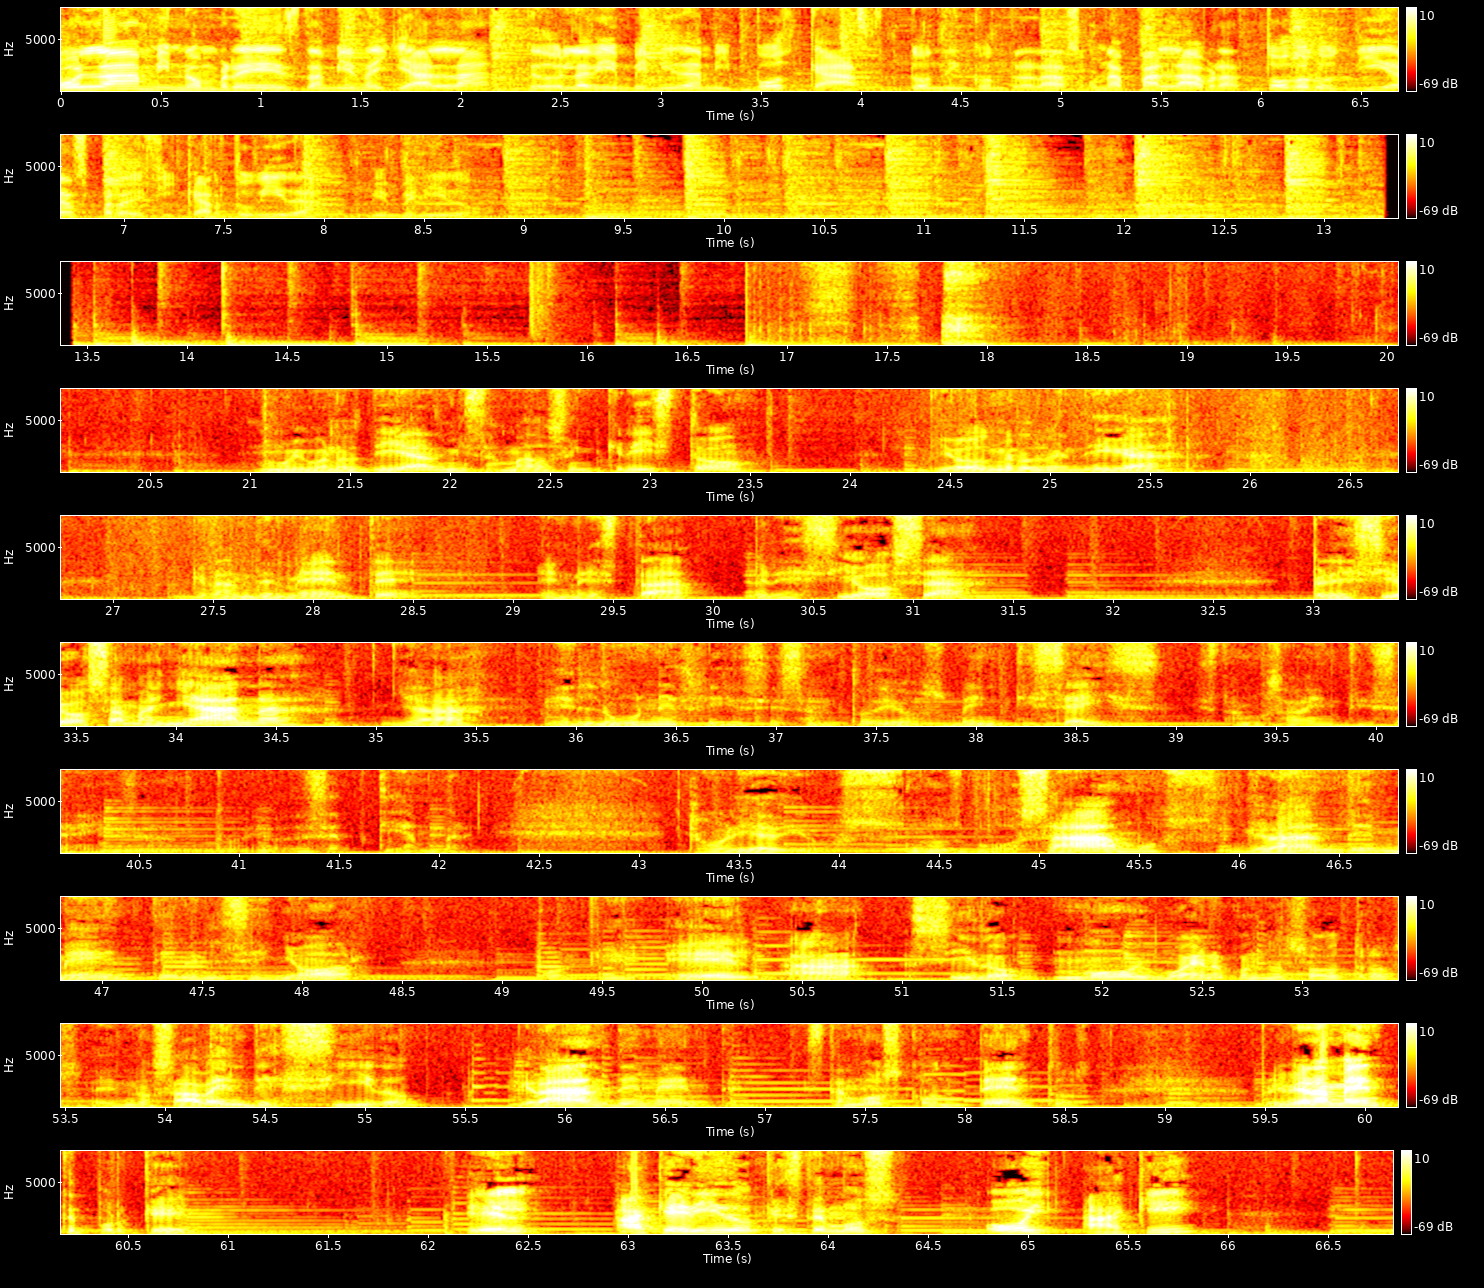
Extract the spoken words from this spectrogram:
Hola, mi nombre es Damián Ayala. Te doy la bienvenida a mi podcast donde encontrarás una palabra todos los días para edificar tu vida. Bienvenido. Muy buenos días, mis amados en Cristo. Dios me los bendiga grandemente en esta preciosa, preciosa mañana. Ya el lunes, fíjese, Santo Dios, 26. Estamos a 26, Santo Dios, de septiembre. Gloria a Dios. Nos gozamos grandemente en el Señor porque Él ha sido muy bueno con nosotros. Él nos ha bendecido grandemente. Estamos contentos Primeramente porque Él ha querido que estemos hoy aquí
